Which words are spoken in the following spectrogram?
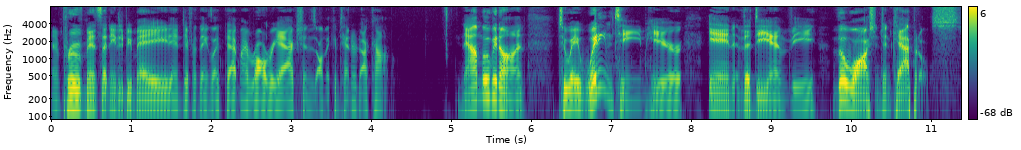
improvements that needed to be made and different things like that, my raw reactions on thecontender.com. Now moving on to a winning team here in the DMV, the Washington Capitals.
